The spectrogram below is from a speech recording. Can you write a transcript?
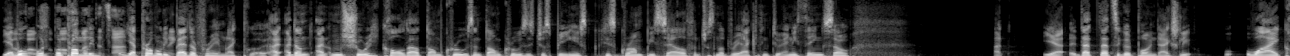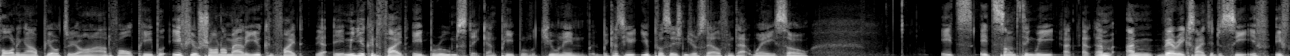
yeah, both- would, both would of probably at the time. yeah probably Like, better for him. Like I, I don't I'm sure he called out Tom Cruise, and Tom Cruise is just being his his grumpy self and just not reacting to anything. So uh, yeah, that that's a good point actually. Why calling out Piotr Yan out of all people? If you're Sean O'Malley, you can fight. yeah, I mean, you can fight a broomstick, and people will tune in because you, you positioned yourself in that way. So it's it's something we. I- I- I'm I'm very excited to see if if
